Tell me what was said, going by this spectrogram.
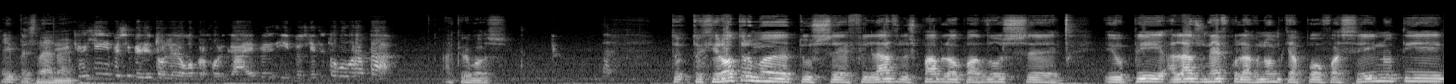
Είπες, ναι, ναι. Και όχι είπες επειδή το λέω εγώ προφορικά, είπε- είπες γιατί το έχω γραπτά. Ακριβώς. Το, το χειρότερο με τους ε, φιλάθλους Παύλα οπαδούς ε, οι οποίοι αλλάζουν εύκολα γνώμη και απόφαση είναι ότι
